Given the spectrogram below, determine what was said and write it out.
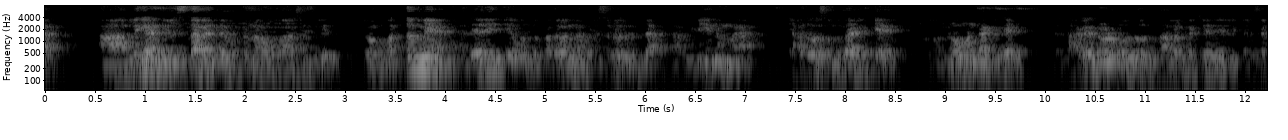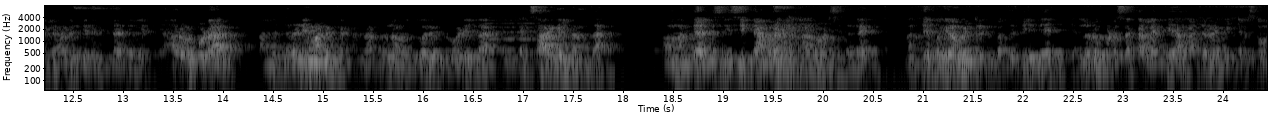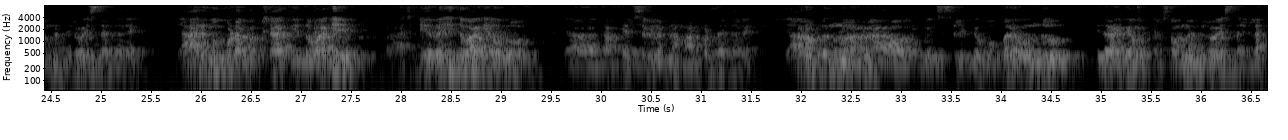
ಅಲ್ಲಿಗೆ ನಿಲ್ಲಿಸ್ತಾರೆ ಅಂತ ಹೇಳ್ಬಿಟ್ಟು ನಾವು ಭಾವಿಸಿದ್ವಿ. ಇವಾಗ ಮತ್ತೊಮ್ಮೆ ಅದೇ ರೀತಿಯ ಒಂದು ಪದವನ್ನು ಬಳಸಿರೋದ್ರಿಂದ ನಾವು ಇಡೀ ನಮ್ಮ ಯಾದವ ಸಮುದಾಯಕ್ಕೆ ನೋವುಂಟಾಗಿದೆ ತಾವೇ ನೋಡ್ಬೋದು, ತಾಲೂಕು ಕಚೇರಿಯಲ್ಲಿ ಕೆಲಸಗಳು ಯಾವ ರೀತಿ ನಡೀತಾ ಇದ್ದಾವೆ, ಯಾರೂ ಕೂಡ ಅಲ್ಲಿ ಧರಣಿ ಮಾಡಿರ್ತಕ್ಕಂಥದ್ದು ನಾವು ಇದುವರೆಗೆ ನೋಡಿಲ್ಲ ಕೆಲಸ ಆಗಿಲ್ಲ ಅಂತ. ಮತ್ತೆ ಅಲ್ಲಿ ಸಿ ಸಿ ಕ್ಯಾಮ್ರಾಗಳನ್ನು ಅಳವಡಿಸಿದ್ದಾರೆ, ಮತ್ತೆ ಬಯೋಮೆಟ್ರಿಕ್ ಪದ್ಧತಿ ಇದೆ. ಎಲ್ಲರೂ ಕೂಡ ಸಕಾಲಕ್ಕೆ ಹಾಜರಾಗಿ ಕೆಲಸವನ್ನು ನಿರ್ವಹಿಸ್ತಾ ಇದ್ದಾರೆ. ಯಾರಿಗೂ ಕೂಡ ಪಕ್ಷಾತೀತವಾಗಿ, ರಾಜಕೀಯ ರಹಿತವಾಗಿ ಅವರು ತಮ್ಮ ಕೆಲಸಗಳನ್ನು ಮಾಡಿಕೊಡ್ತಾ ಇದ್ದಾರೆ. ಯಾರೊಬ್ಬರನ್ನು ಯೋಚಿಸಲಿಕ್ಕೆ ಒಬ್ಬರೇ ಒಂದು ಇದರಾಗಿ ಅವರ ಕೆಲಸವನ್ನು ನಿರ್ವಹಿಸ್ತಾ ಇಲ್ಲ.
